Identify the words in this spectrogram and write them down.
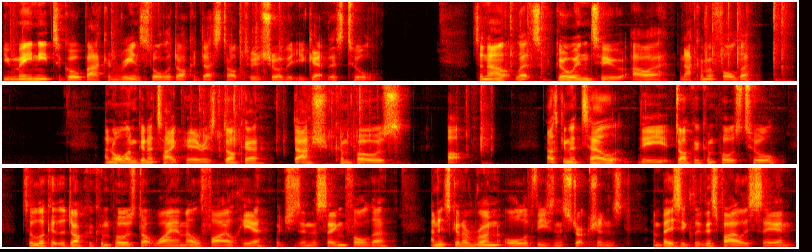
you may need to go back and reinstall the Docker desktop to ensure that you get this tool. So now let's go into our Nakama folder. And all I'm going to type here is docker dash compose up. That's going to tell the Docker Compose tool to look at the docker compose.yml file here, which is in the same folder, and it's going to run all of these instructions. And basically this file is saying,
